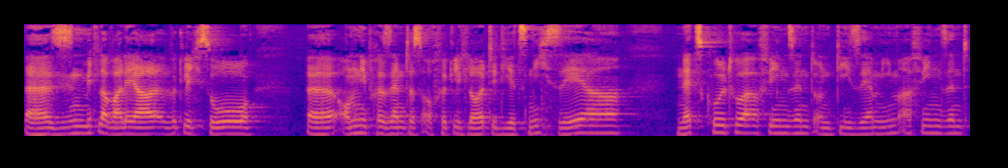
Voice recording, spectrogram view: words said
Äh, sie sind mittlerweile ja wirklich so äh, omnipräsent, dass auch wirklich Leute, die jetzt nicht sehr Netzkulturaffin sind und die sehr meme-affin sind,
